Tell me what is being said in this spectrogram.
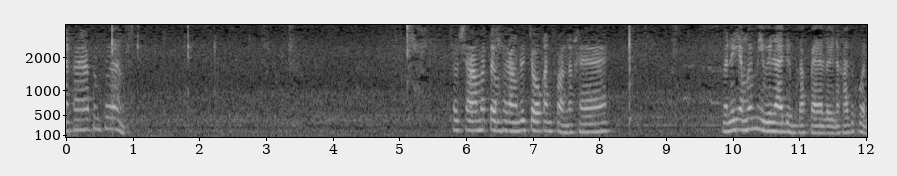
นะคะเพื่อนๆ เช้าๆมาเติมพลังด้วยโจกกันก่อนนะคะ วันนี้ยังไม่มีเวลาดื่มกาแฟเลยนะคะ ทุกคน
